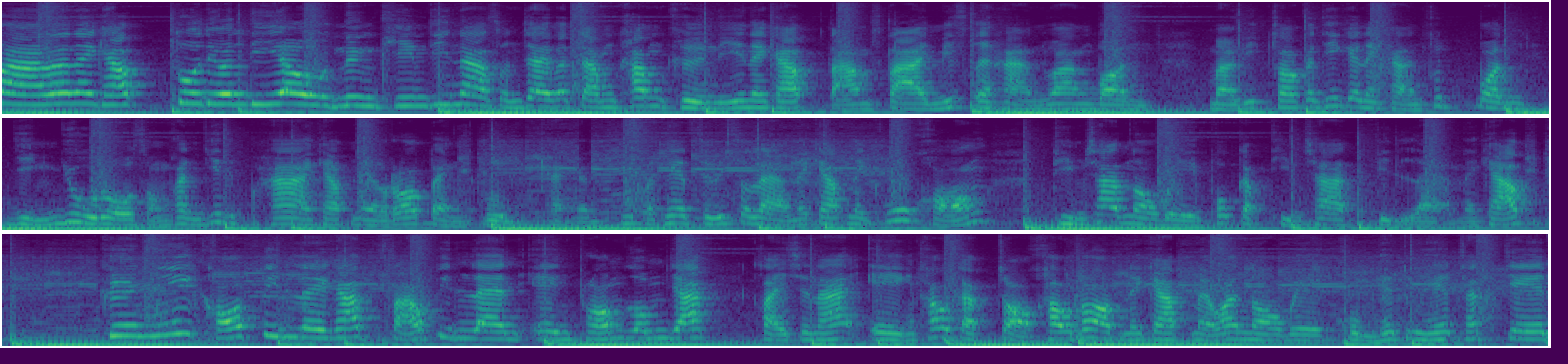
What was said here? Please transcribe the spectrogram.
มาแล้วนะครับ ตัวเดียวเดียวหนึ่งทีมที่น่าสนใจประจำค่ำคืนนี้นะครับ ตามสไตล์มิสเตอร์หานวางบอลมาวิเคราะห์กันที่การแข่งขันฟุตบอลหญิงยูโร 2025 ครับ ในรอบแบ่งกลุ่มแข่งกันที่ประเทศสวิตเซอร์แลนด์นะครับ ในคู่ของทีมชาตินอร์เวย์พบกับทีมชาติฟินแลนด์นะครับ คืนนี้ขอฟินเลยครับ สาวฟินแลนด์เองพร้อมล้มยักษ์ใครชนะเองเท่ากับเจาะเข้ารอบนะครับแม้ว่านอร์เวย์ข่มเฮดทูเฮดชัดเจน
